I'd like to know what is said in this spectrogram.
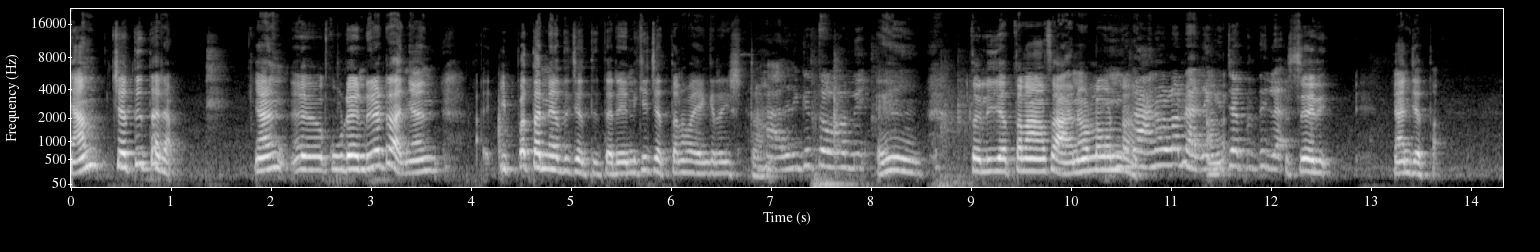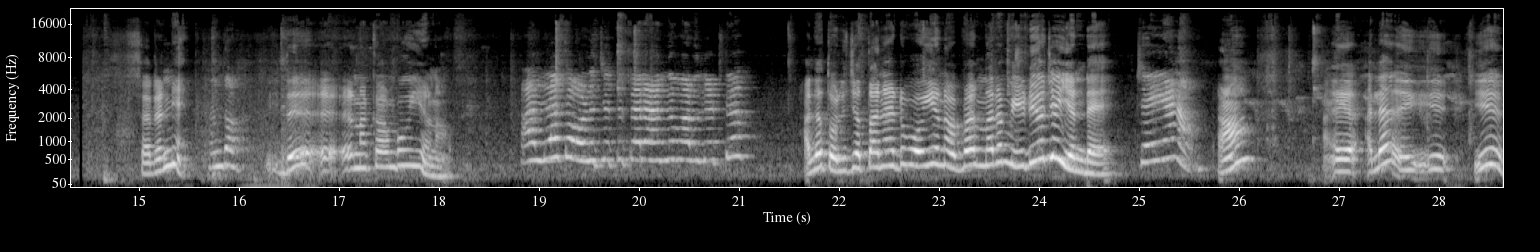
ഞാൻ ചെത്തിത്തരാം. ഞാൻ കൂടെ ഉണ്ട് കേട്ടാ. ഞാൻ ഇപ്പം തന്നെ അത് ചെത്തിത്തരാം. എനിക്ക് ചെത്തൻ ഭയങ്കര ഇഷ്ടമാണ് അതെനിക്ക് തോന്നി. തൊലി ചെത്തണ ആ സാധനമുള്ളത് കൊണ്ടാണ് സാധനമുള്ള അല്ലെങ്കിൽ ശരി ഞാൻ ചെത്താം. ശരണ്യ എന്താ? ഇത് ഇണക്കാൻ പോവുകയാണോ? അല്ല തൊലി ചെത്താനായിട്ട് പോവുകയാണോ? അപ്പം അന്നേരം വീഡിയോ ചെയ്യണ്ടേ? ചെയ്യണം. ആ അല്ല ഈ-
